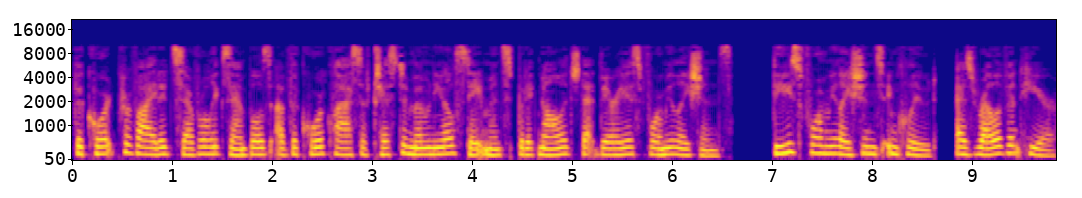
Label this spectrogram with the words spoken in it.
The court provided several examples of the core class of testimonial statements but acknowledged that various formulations These formulations include, as relevant here,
